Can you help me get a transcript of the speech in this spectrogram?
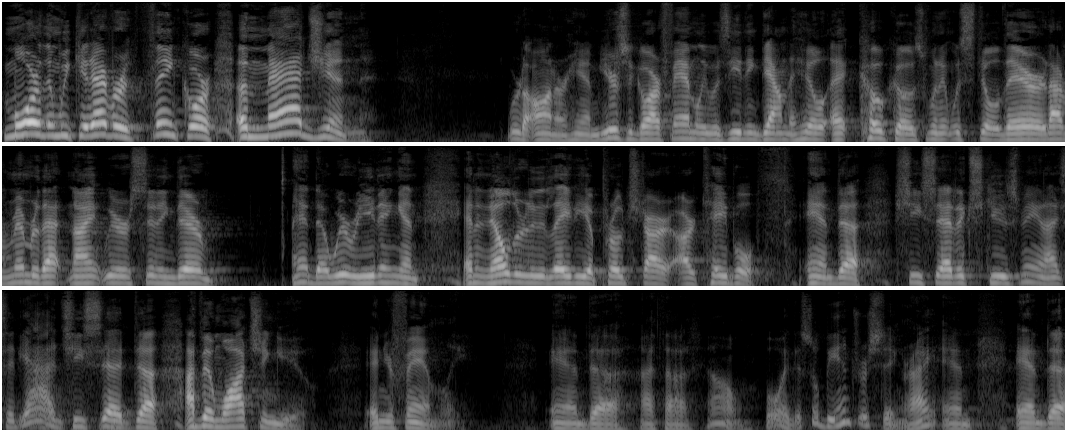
more than we could ever think or imagine. We're to honor him. Years ago, our family was eating down the hill at Coco's when it was still there. And I remember that night we were sitting there and uh, we were eating, and, and an elderly lady approached our, our table. And uh, she said, Excuse me. And I said, Yeah. And she said, uh, I've been watching you and your family. And uh, I thought, oh boy, this will be interesting, right? And and uh,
